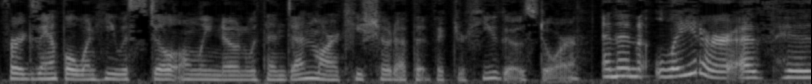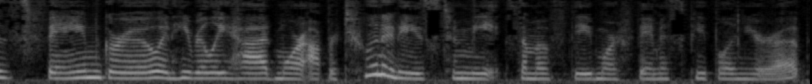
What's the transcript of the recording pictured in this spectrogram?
For example, when he was still only known within Denmark, he showed up at Victor Hugo's door. And then later, as his fame grew and he really had more opportunities to meet some of the more famous people in Europe,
